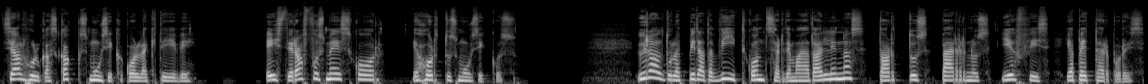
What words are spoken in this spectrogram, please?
sealhulgas kaks muusikakollektiivi, Eesti Rahvusmeeskoor ja Hortus Musicus. ülal tuleb pidada viit kontserdimaja Tallinnas, Tartus, Pärnus, Jõhvis ja Peterburis.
